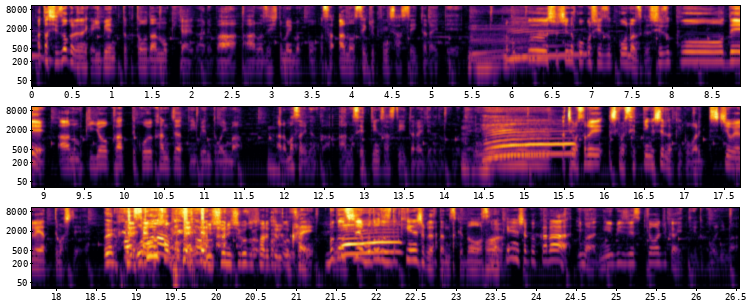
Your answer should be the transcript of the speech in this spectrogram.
うん。あとは静岡で何かイベントとか登壇の機会があればあのぜひとも今こうさあの積極的にさせていただいて。うん。僕出身の高校静高なんですけど静高であの起業家ってこういう感じだってイベントも今、うん。あのまさになんかあのセッティングさせていただいているところで、うん。へあしかもそれしかもセッティングしてるのは結構割と父親がやってまして、えお父さんも一緒に仕事されてるってこと？はい、僕の父親もともとずっと県職だったんですけど、そはい。の県職から今ニュービジネス教授会っていうところに今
